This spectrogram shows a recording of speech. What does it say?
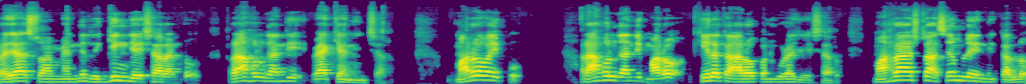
ప్రజాస్వామ్యాన్ని రిగ్గింగ్ చేశారంటూ రాహుల్ గాంధీ వ్యాఖ్యానించారు. మరోవైపు రాహుల్ గాంధీ మరో కీలక ఆరోపణ కూడా చేశారు. మహారాష్ట్ర అసెంబ్లీ ఎన్నికల్లో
